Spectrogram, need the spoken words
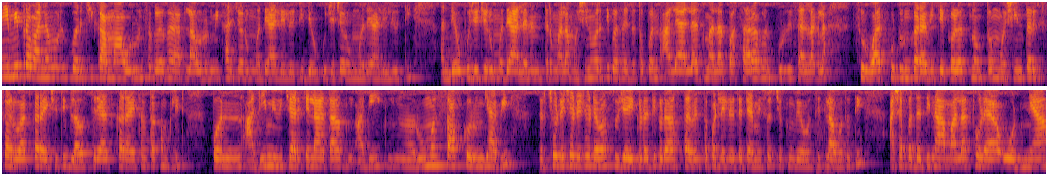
नेहमीप्रमाणे वरची कामं आवरून सगळं घरातलं आवरून मी खालच्या रूममध्ये आलेली होती देवपूजेच्या रूममध्ये आलेली होती. आणि देवपूजेच्या रूममध्ये आल्यानंतर मला मशीनवरती बसायचं होतं पण आल्या आल्यात मला पसारा भरपूर दिसायला लागला. सुरुवात कुठून करावी ते कळत नव्हतं. मशीन तर सुरुवात करायची होती ब्लाऊज तरी आज करायचा होता कंप्लीट पण आधी मी विचार केला आता आधी रूमच साफ करून घ्यावी. तर छोट्या छोट्या छोट्या वस्तू ज्या इकडं तिकडं अस्ताव्यस्त पडलेले होते त्या मी स्वच्छ व्यवस्थित लावत होती. अशा पद्धतीनं आम्हाला थोड्या ओढण्या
